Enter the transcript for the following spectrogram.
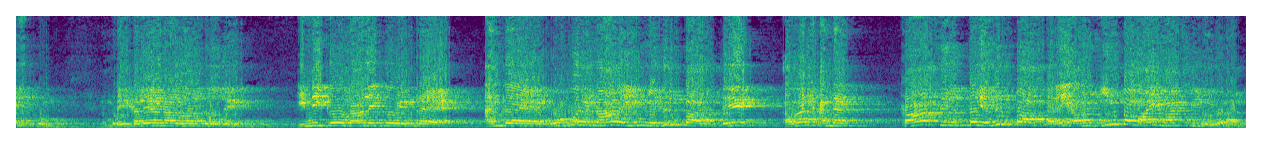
இருக்கும். நம்முடைய கல்யாண நாள் வரும்போது இன்னைக்கோ நாளைக்கோ என்ற அந்த ஒவ்வொரு நாளையும் எதிர்பார்த்து அவன் அந்த காத்திருத்தல் எதிர்பார்த்ததை அவன் இன்பமாய் மாற்றி கொள்கிறான்.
